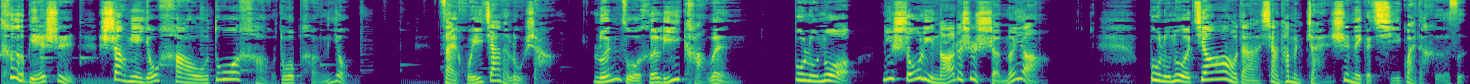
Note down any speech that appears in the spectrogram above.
特别是上面有好多好多朋友。在回家的路上，伦佐和里卡问布鲁诺：“你手里拿的是什么呀？”布鲁诺骄傲地向他们展示那个奇怪的盒子，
